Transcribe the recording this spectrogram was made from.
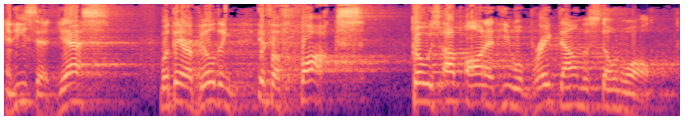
and he said, Yes, what they are building, if a fox goes up on it, he will break down the stone wall.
